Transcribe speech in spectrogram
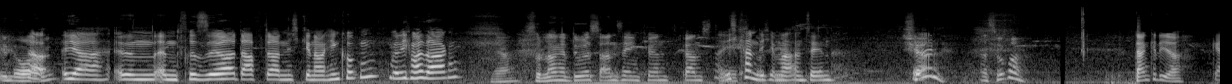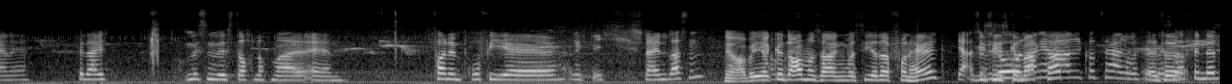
In Ja, Ordnung. ja ein, ein Friseur darf da nicht genau hingucken, würde ich mal sagen. Ja. Solange du es ansehen könnt, kannst. Ich kann dich immer ansehen. Schön. Ah, super. Danke dir. Gerne. Vielleicht müssen wir es doch nochmal ähm, von einem Profi äh, richtig schneiden lassen. Ja, aber ihr könnt auch mal sagen, was ihr davon hält, Ja, wie sie es gemacht lange hat. Haare, kurze Haare, was ihr Also- besser findet.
